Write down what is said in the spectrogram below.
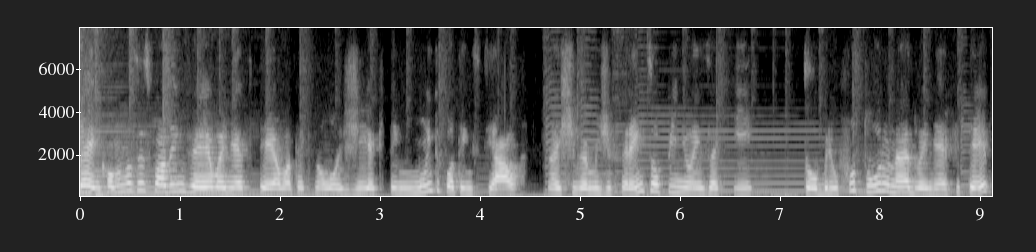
Bem, como vocês podem ver, o NFT é uma tecnologia que tem muito potencial. Nós tivemos diferentes opiniões aqui sobre o futuro né, do NFT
